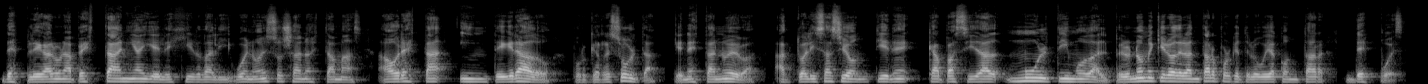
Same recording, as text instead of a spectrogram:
desplegar una pestaña y elegir Dalí. Bueno, eso ya no está más. Ahora está integrado porque resulta que en esta nueva actualización tiene capacidad multimodal, pero no me quiero adelantar porque te lo voy a contar después.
